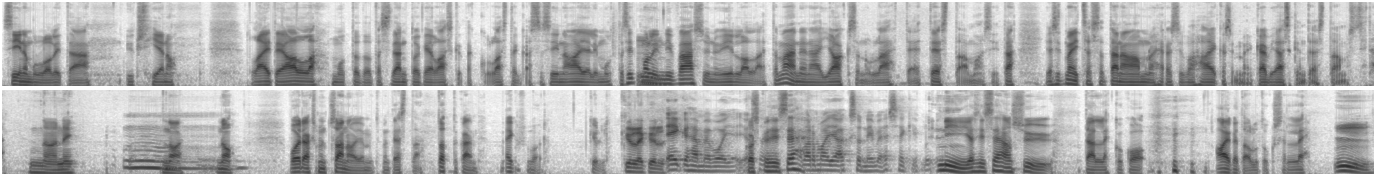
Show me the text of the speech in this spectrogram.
siinä mulla oli tää yksi hieno laite alla, mutta tota, sitä nyt oikein lasketa, kun lasten kanssa siinä ajeli. Mutta sitten mä olin mm. niin väsynyt illalla, että mä en enää jaksanut lähteä testaamaan sitä. Ja sitten mä itse asiassa tänä aamuna heräsin vähän aikaisemmin ja kävin äsken testaamassa sitä. No niin. Mm. No, no. Voidaanko nyt sanoa jo, mitä me testaa? Totta kai me. Eikö me voida? Kyllä. Kyllä, kyllä. Eiköhän me voi, jos Koska siis se... varmaan jakson nimessäkin. Niin, ja siis sehän on syy tälle koko aikataulutukselle. Mm.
